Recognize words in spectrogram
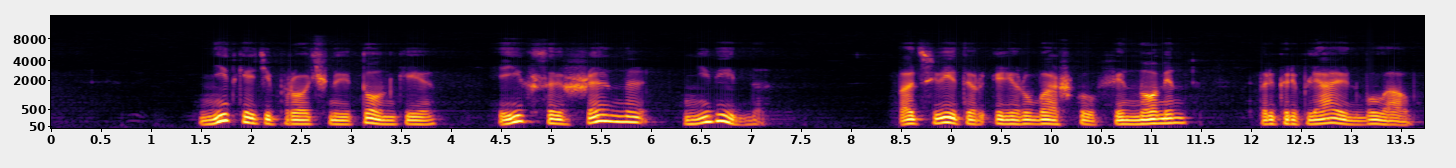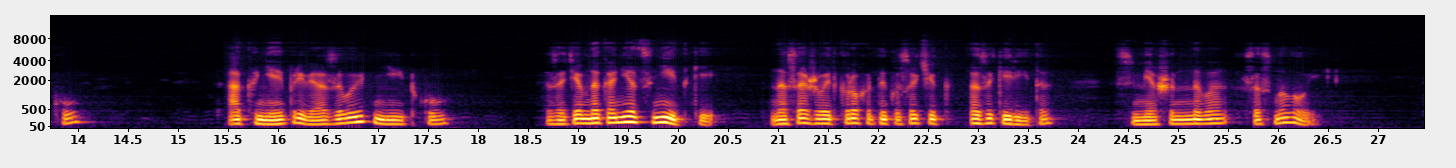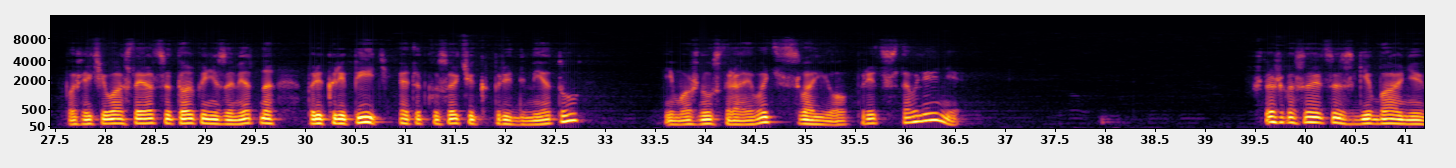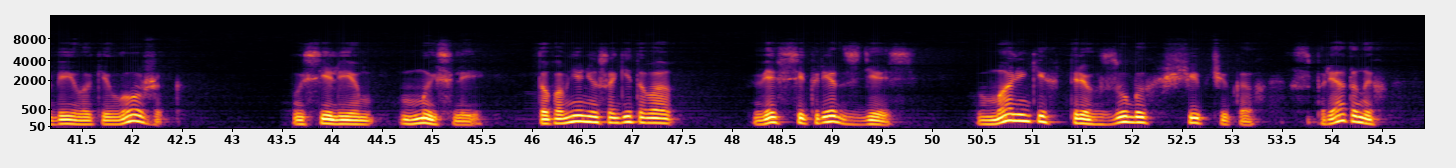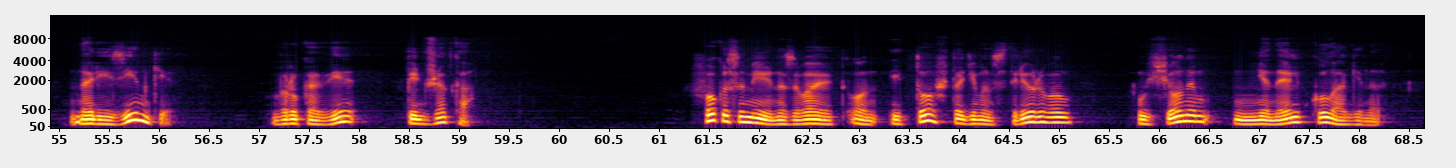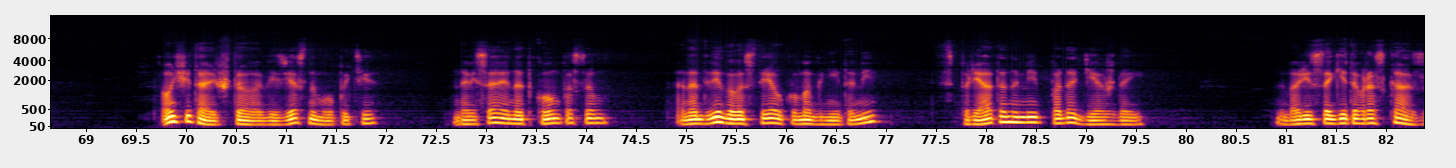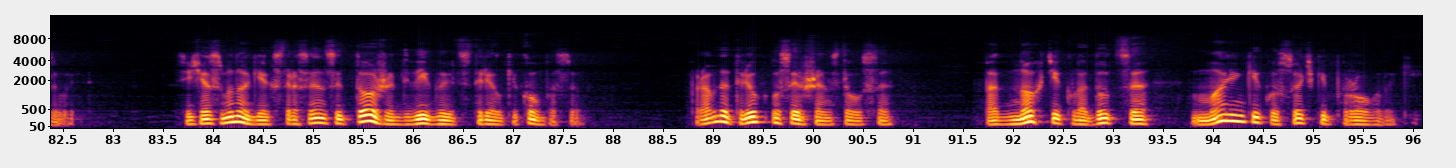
Нитки эти прочные, тонкие, их совершенно не видно. Под свитер или рубашку феномен прикрепляет булавку, а к ней привязывают нитку. Затем, на конец нитки насаживает крохотный кусочек азокерита, смешанного со смолой, после чего остается только незаметно прикрепить этот кусочек к предмету, и можно устраивать свое представление. Что же касается сгибания вилок и ложек усилием мыслей, то, по мнению Сагитова, весь секрет здесь, в маленьких трехзубых щипчиках, спрятанных на резинке в рукаве пиджака. Фокусами называет он и то, что демонстрировал ученым Нинель Кулагина. Он считает, что в известном опыте, нависая над компасом, она двигала стрелку магнитами, спрятанными под одеждой. Борис Сагитов рассказывает, сейчас многие экстрасенсы тоже двигают стрелки компасов. Правда, трюк усовершенствовался – под ногти кладутся маленькие кусочки проволоки.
